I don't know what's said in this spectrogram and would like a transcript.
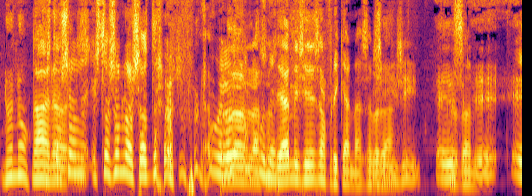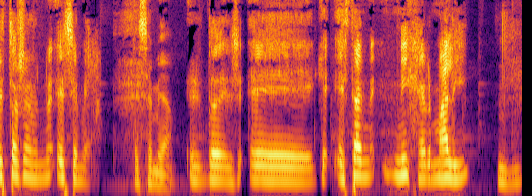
no, no. Ah, estos, no, son, es- estos son los otros. no Perdón, la. Sociedad de Misiones Africanas, es verdad. Sí, sí. es, Perdón. eh, estos son SMA. SMA. Entonces, eh, que está en Níger Mali. Ujú.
